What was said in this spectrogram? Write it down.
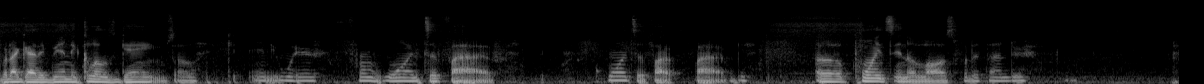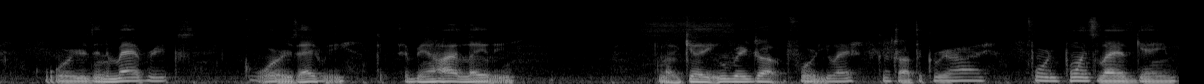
but I got to be in the close game, so anywhere from one to five, one to five, five uh, points in a loss for the Thunder. Warriors and the Mavericks. Warriors actually have been hot lately. You know, Kelly Oubre dropped 40 last, dropped the career high, 40 points last game.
